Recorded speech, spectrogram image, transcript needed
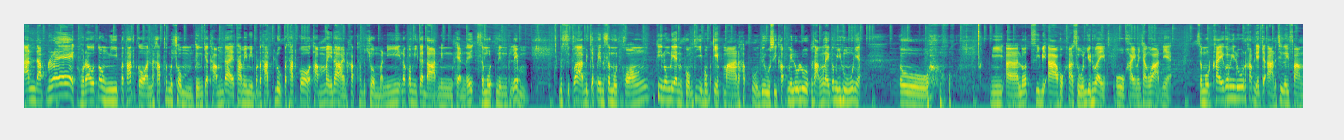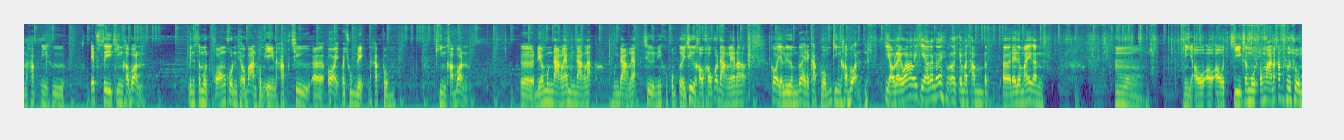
อันดับแรกเราต้องมีประทัดก่อนนะครับท่านผู้ชมถึงจะทำได้ถ้าไม่มีประทัดลูกประทัดก็ทำไม่ได้นะครับท่านผู้ชมวันนี้แล้วก็มีกระดาษหนึ่งแผ่นเอ้ยสมุดหนึ่งเล่มรู้สึกว่ามันจะเป็นสมุดของที่โรงเรียนของผมที่ผมเก็บมานะครับดูสิครับไม่รู้รูปสังอะไรก็มีหูเนี่ย โอ้ มีอ่ารถ CBR 650 อยู่ด้วย โอ้ใครมันช่างวาดเนี่ย สมุดใครก็ไม่รู้นะครับ เดี๋ยวจะอ่านชื่อให้ฟังนะครับ นี่คือ FC King Carbon เป็นสมุดของคนแถวบ้านผมเองนะครับ ชื่ออ,อ้อยประชุมเหล็กนะครับ ผม King Carbon เออเดี๋ยวมึงดังแล้วมึงดังละมึงดังแล้วชื่อนี้ผมเอ่ยชื่อเขาเขาก็ดังแล้วนะก็อย่าลืมด้วยนะครับ ผม King Carbon เกี่ยวอะไรวะไม่เกี่ยวกันเลยเราจะมาทำเอ่อไดนาไมต์กัน อืม นี่เอาเอาเอาฉีกสมุดออกมานะครับท่านผู้ชม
